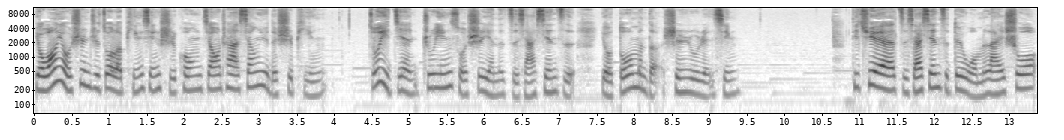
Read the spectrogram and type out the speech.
有网友甚至做了平行时空交叉相遇的视频，足以见朱茵所饰演的紫霞仙子有多么的深入人心。的确，紫霞仙子对我们来说，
